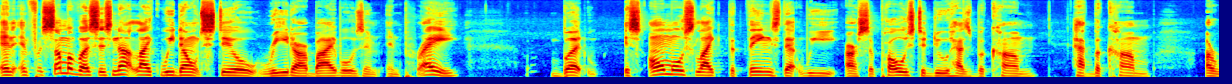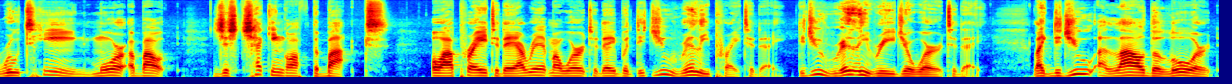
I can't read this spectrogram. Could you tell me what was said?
And and for some of us, it's not like we don't still read our Bibles and, and pray, but it's almost like the things that we are supposed to do has become have become a routine, more about just checking off the box. Oh, I prayed today. I read my word today, but did you really pray today? Did you really read your word today? Like, did you allow the Lord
